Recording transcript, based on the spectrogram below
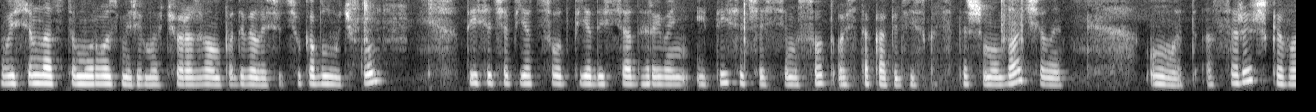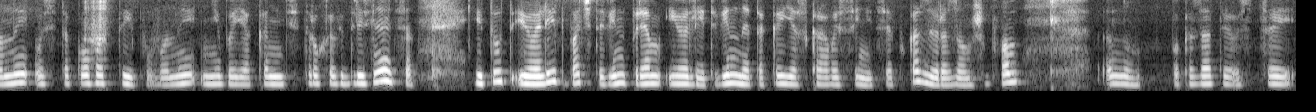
У 18 розмірі ми вчора з вами подивилися цю каблучку. 1550 гривень і 1700 ось така підвіска. Це те, що ми бачили. От, а сережки, вони ось такого типу. Вони ніби як камінці трохи відрізняються. І тут іоліт, бачите, він прям іоліт. Він не такий яскравий синій. Це я показую разом, щоб вам ну, показати ось цей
